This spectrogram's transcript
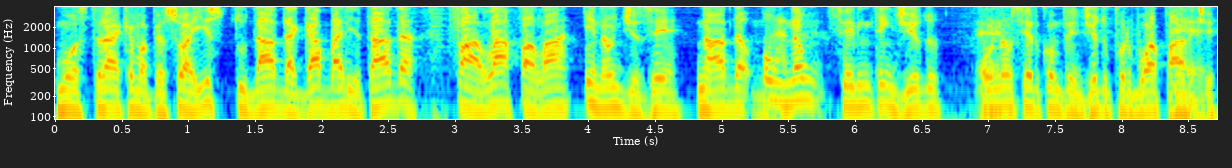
mostrar que é uma pessoa estudada, gabaritada, falar, falar e não dizer nada, ou Nada. não ser entendido ou não ser compreendido por boa parte É,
